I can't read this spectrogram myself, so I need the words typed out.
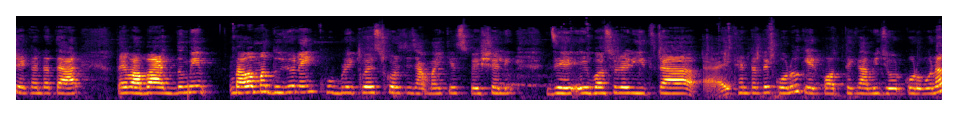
সেখানটাতে আর। তাই বাবা একদমই, বাবা মা দুজনেই খুব রিকোয়েস্ট করেছে জামাইকে স্পেশালি যে এই বছরের ঈদটা এখানটাতে করুক, এরপর থেকে আমি জোর করব না।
